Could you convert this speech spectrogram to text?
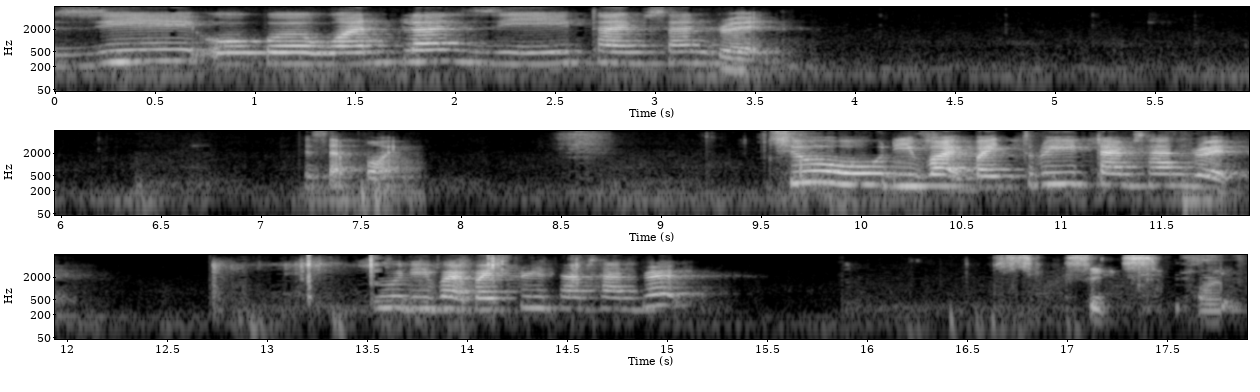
z over 1 plus z times 100. That's that point. 2 divided by 3 times 100. 2 divided by 3 times 100. Six point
